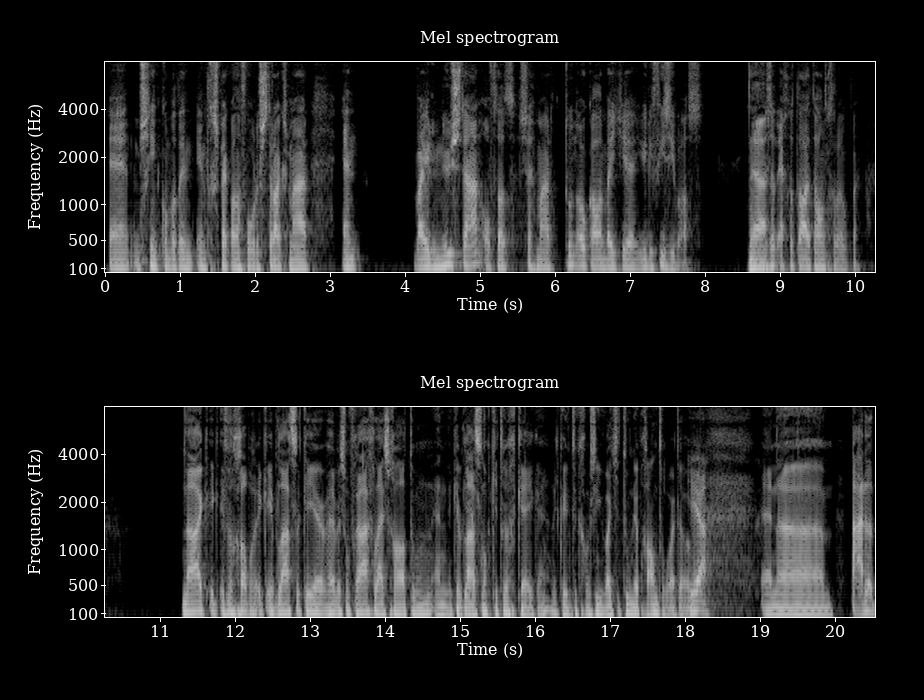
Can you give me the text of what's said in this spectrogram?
En misschien komt dat in, in het gesprek wel naar voren straks. Maar en waar jullie nu staan, of dat zeg maar toen ook al een beetje jullie visie was. ja. Is dat echt totaal uit de hand gelopen? Nou, ik, ik, ik vind het grappig. Ik heb de laatste keer, we hebben zo'n vragenlijst gehad toen. En ik heb het laatst nog een keer teruggekeken. Dan kun je natuurlijk gewoon zien wat je toen hebt geantwoord ook. Ja, En ehm, nou, dat,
